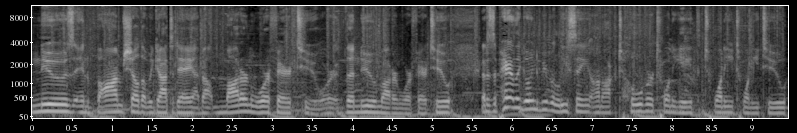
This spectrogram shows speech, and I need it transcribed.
news and bombshell that we got today about Modern Warfare 2 or the new Modern Warfare 2 that is apparently going to be releasing on October October 28th, 2022.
